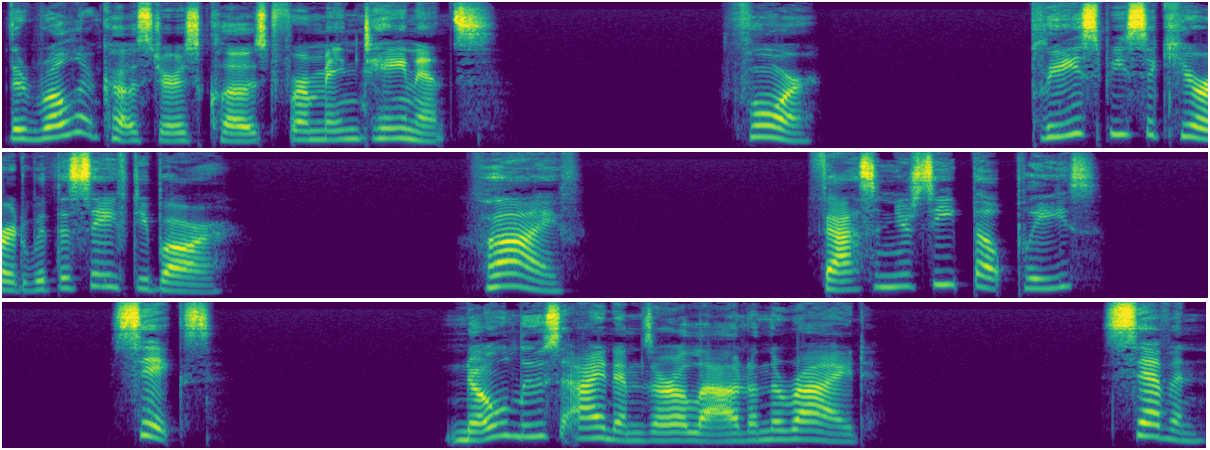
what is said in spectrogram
The roller coaster is closed for maintenance. 4. Please be secured with the safety bar. 5. Fasten your seatbelt, please. 6. No loose items are allowed on the ride. 7.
